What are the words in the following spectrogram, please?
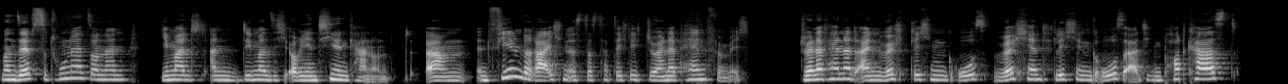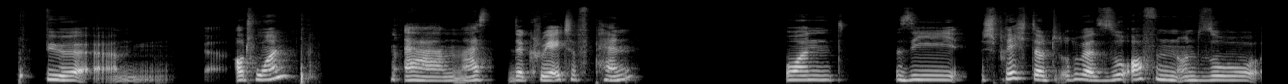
man selbst zu tun hat, sondern jemand, an dem man sich orientieren kann. Und ähm, in vielen Bereichen ist das tatsächlich Joanna Penn für mich. Joanna Penn hat einen wöchentlichen, groß, wöchentlichen, großartigen Podcast für ähm, Autoren. Ähm, heißt The Creative Pen. Und sie spricht darüber so offen und so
